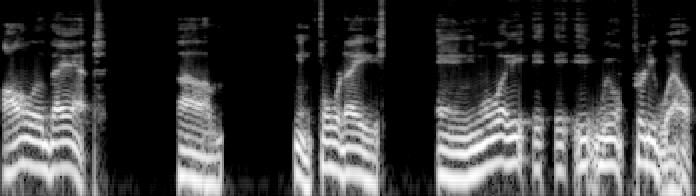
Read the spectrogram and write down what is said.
all of that um, in four days. And you know what? It, it, it, went pretty well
